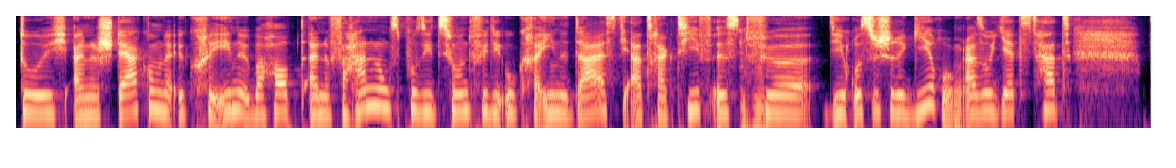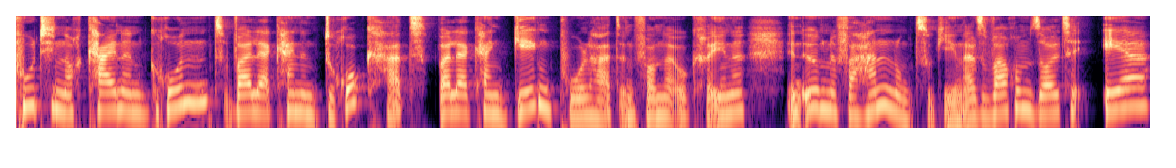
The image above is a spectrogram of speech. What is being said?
durch eine Stärkung der Ukraine überhaupt eine Verhandlungsposition für die Ukraine da ist, die attraktiv ist mhm. für die russische Regierung. Also jetzt hat Putin noch keinen Grund, weil er keinen Druck hat, weil er keinen Gegenpol hat in Form der Ukraine, in irgendeine Verhandlung zu gehen. Also warum sollte er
